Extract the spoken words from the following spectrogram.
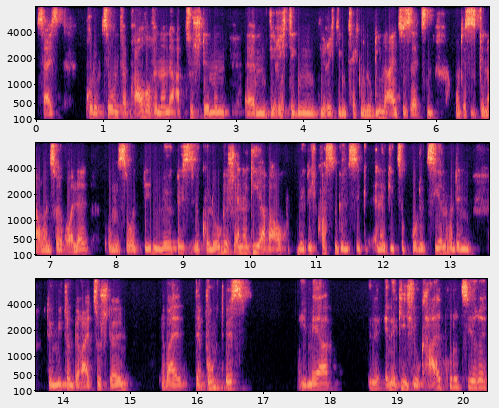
Das heißt, Produktion, Verbrauch aufeinander abzustimmen, ähm, die, richtigen, die richtigen Technologien einzusetzen. Und das ist genau unsere Rolle, um so die, möglichst ökologisch Energie, aber auch wirklich kostengünstig Energie zu produzieren und den, den Mietern bereitzustellen. Weil der Punkt ist, je mehr Energie ich lokal produziere,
